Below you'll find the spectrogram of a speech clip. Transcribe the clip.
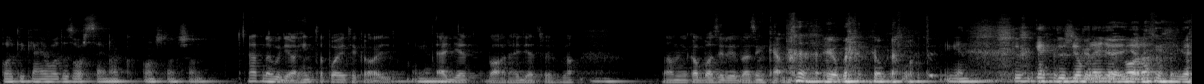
politikája volt az országnak konstansan. Hát meg ugye a hintapolitika, hogy Igen. egyet balra, egyet rövidre. Na, mondjuk abban az időben az inkább jobbra, jobbra volt. Igen, kettős jobbra, egyet balra. Igen, igen.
